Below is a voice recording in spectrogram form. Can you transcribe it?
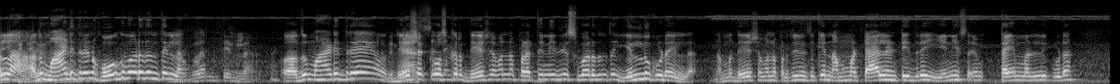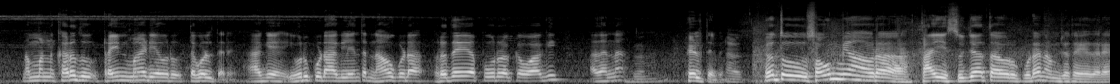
ಅಲ್ಲ ಅದು ಮಾಡಿದ್ರೆ ಹೋಗಬಾರ್ದಂತಿಲ್ಲ. ಇಲ್ಲ ಅದು ಮಾಡಿದ್ರೆ ದೇಶಕ್ಕೋಸ್ಕರ ದೇಶವನ್ನ ಪ್ರತಿನಿಧಿಸಬಾರ್ದಂತ ಎಲ್ಲೂ ಕೂಡ ಇಲ್ಲ. ನಮ್ಮ ದೇಶವನ್ನ ಪ್ರತಿನಿಧಿಸಕ್ಕೆ ನಮ್ಮ ಟ್ಯಾಲೆಂಟ್ ಇದ್ರೆ ಎನಿ ಟೈಮ್ ಅಲ್ಲಿ ಕೂಡ ನಮ್ಮನ್ನು ಕರೆದು ಟ್ರೈನ್ ಮಾಡಿ ಅವರು ತಗೊಳ್ತಾರೆ. ಹಾಗೆ ಇವರು ಕೂಡ ಆಗಲಿ ಅಂತ ನಾವು ಕೂಡ ಹೃದಯಪೂರ್ವಕವಾಗಿ ಅದನ್ನ ಹೇಳ್ತೇವೆ. ಇವತ್ತು ಸೌಮ್ಯ ಅವರ ತಾಯಿ ಸುಜಾತ ಅವರು ಕೂಡ ನಮ್ಮ ಜೊತೆ ಇದ್ದಾರೆ.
